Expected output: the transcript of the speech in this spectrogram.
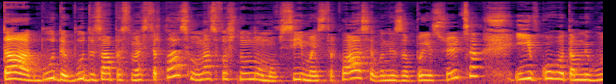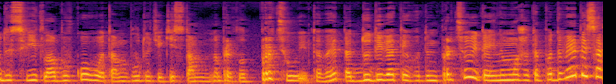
Так, буде, буде запис майстер-класу. У нас в основному всі майстер-класи вони записуються, і в кого там не буде світла, або в кого там будуть якісь там, наприклад, працюєте ви та до 9 годин працюєте і не можете подивитися,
